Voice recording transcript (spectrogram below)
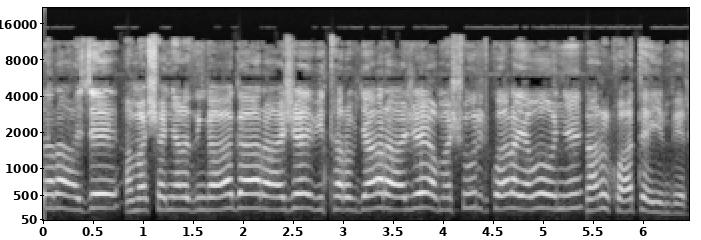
yaraje amashanyarazi ngayaga yaraje ibitaro byaraje amashuri twarayabonye natwe twateye imbere.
